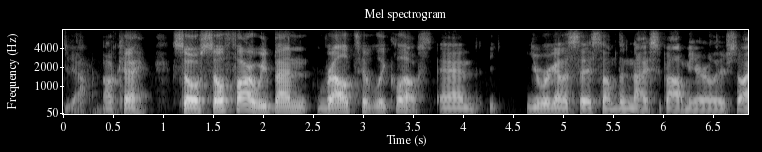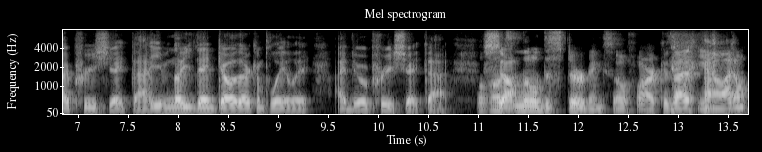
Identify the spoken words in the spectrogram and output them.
Yeah. Okay. So so far we've been relatively close, and you were gonna say something nice about me earlier, so I appreciate that. Even though you didn't go there completely, I do appreciate that. Well, it's a little disturbing so far because I, you know, I don't,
